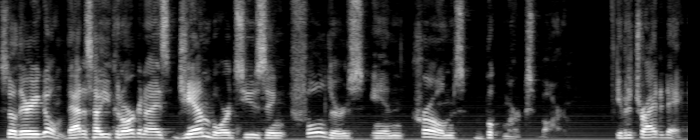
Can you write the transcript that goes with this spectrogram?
So there you go. That is how you can organize Jamboards using folders in Chrome's bookmarks bar. Give it a try today.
